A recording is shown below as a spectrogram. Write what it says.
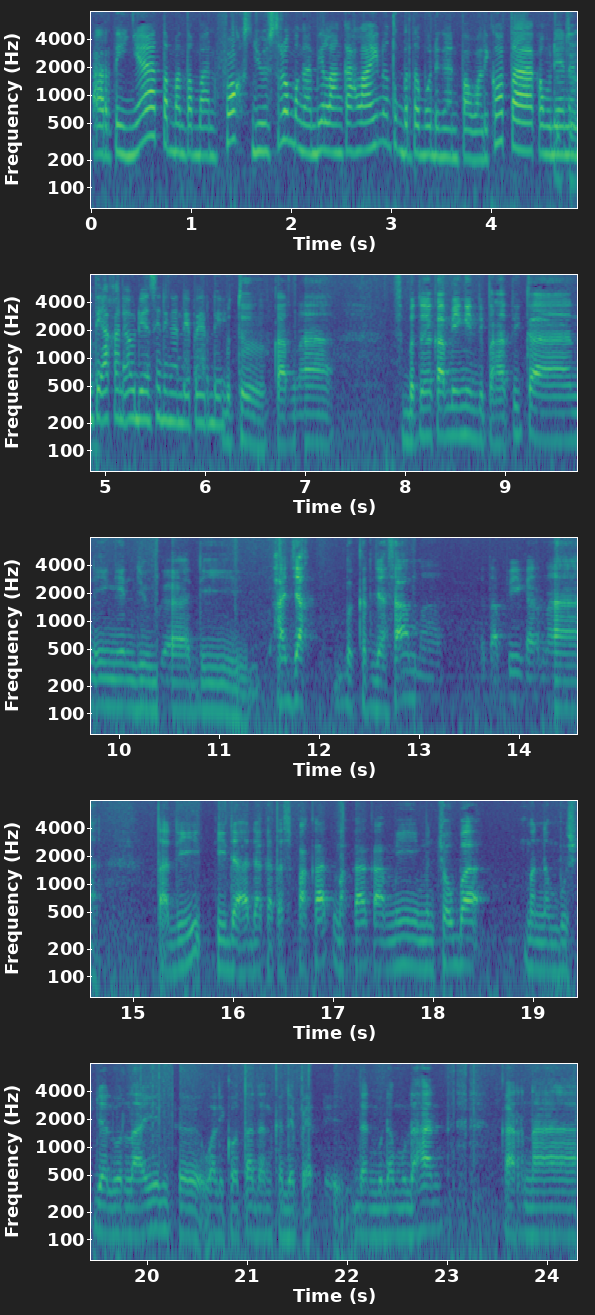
artinya teman-teman Fox justru mengambil langkah lain untuk bertemu dengan Pak Wali Kota, kemudian Betul. nanti akan audiensi dengan DPRD. Betul, karena sebetulnya kami ingin diperhatikan, ingin juga diajak bekerja sama, tetapi karena tadi tidak ada kata sepakat, maka kami mencoba menembus jalur lain ke wali kota dan ke DPRD dan mudah-mudahan karena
